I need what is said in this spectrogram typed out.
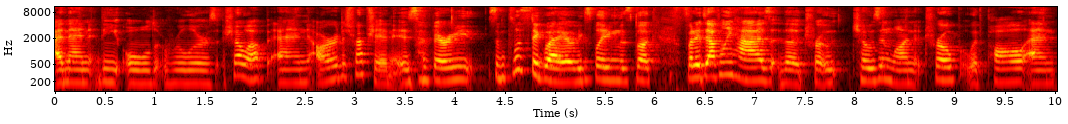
and then the old rulers show up and our disruption is a very simplistic way of explaining this book but it definitely has the tro- chosen one trope with paul and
